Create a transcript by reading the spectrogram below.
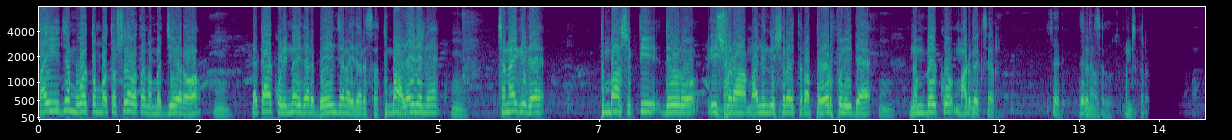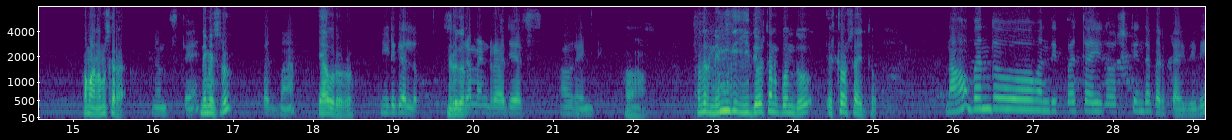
ತಾಯಿಗೆ ಮೂವತ್ತೊಂಬತ್ತು ವರ್ಷದ ಅವತ್ತ ನಮ್ಮ ಅಜ್ಜಿಯವರು. ಲೆಕ್ಕ ಹಾಕೊಳ್ಳಿ ಇನ್ನ ಇದಾರೆ ಬೇನ್ ಜನ ಇದಾರೆ ಸರ್. ತುಂಬಾ ಹಳೇದೇನೆ. ಚೆನ್ನಾಗಿದೆ. ತುಂಬಾ ಶಕ್ತಿ ದೇವರು ಈಶ್ವರ ಮಾಲಿಂಗೇಶ್ವರ ಈ ಥರ ಪವರ್ಫುಲ್ ಇದೆ. ನಂಬಬೇಕು ಮಾಡ್ಬೇಕು ಸರ್. ಸರಿ ಸರಿ ನಮಸ್ಕಾರ. ಅಮ್ಮ ನಮಸ್ಕಾರ. ನಮಸ್ತೆ. ನಿಮ್ಮ ಹೆಸರು? ಪದ್ಮ. ಯಾವ್ರವರು ನಿಡಗಲ್ಲು. ನಿಡಗಲ್. ಸುಬ್ರಹ್ಮಣ್ಯ ರಾಜರ್ಸ್ ಅವ್ರ ಹೆಂಡತಿ ಹಾಂ. ಅಂದ್ರೆ ನಿಮ್ಗೆ ಈ ದೇವಸ್ಥಾನಕ್ಕೆ ಬಂದು ಎಷ್ಟು ವರ್ಷ ಆಯ್ತು? ನಾವು ಬಂದು ಒಂದು ಇಪ್ಪತ್ತೈದು ವರ್ಷದಿಂದ ಬರ್ತಾ ಇದ್ದೀವಿ.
